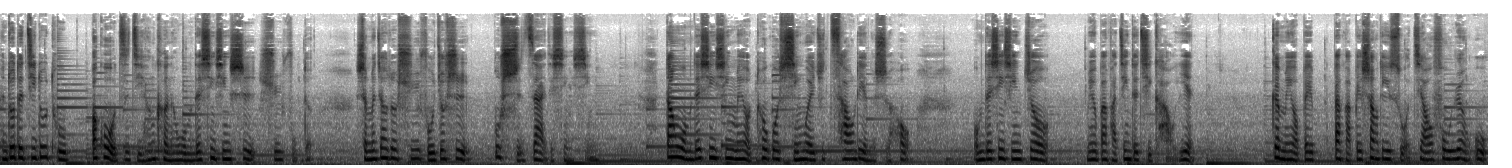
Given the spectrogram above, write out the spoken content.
很多的基督徒，包括我自己，很可能我们的信心是虚浮的。什么叫做虚浮？就是。不实在的信心。当我们的信心没有透过行为去操练的时候，我们的信心就没有办法经得起考验，更没有被办法被上帝所交付任务，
